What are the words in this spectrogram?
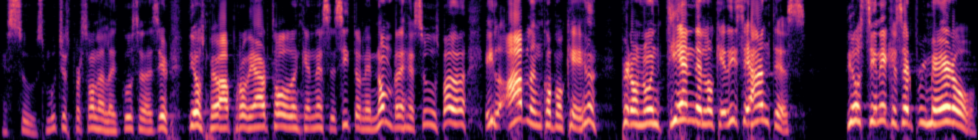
Jesús. Muchas personas les gusta decir, Dios me va a proveer todo lo que necesito en el nombre de Jesús. Y hablan como que, pero no entienden lo que dice antes. Dios tiene que ser primero.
